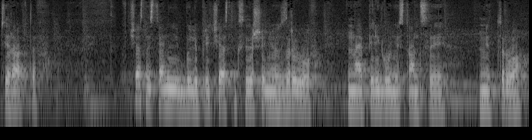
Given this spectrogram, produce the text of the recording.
терактов. В частности, они были причастны к совершению взрывов на перегоне станции метро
